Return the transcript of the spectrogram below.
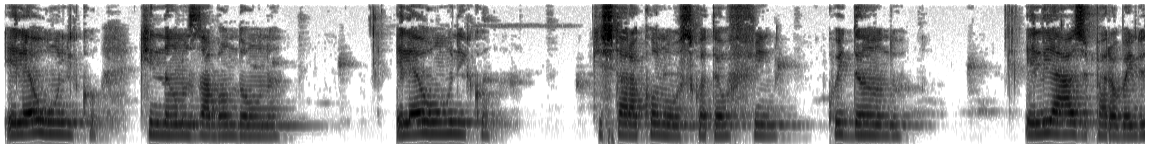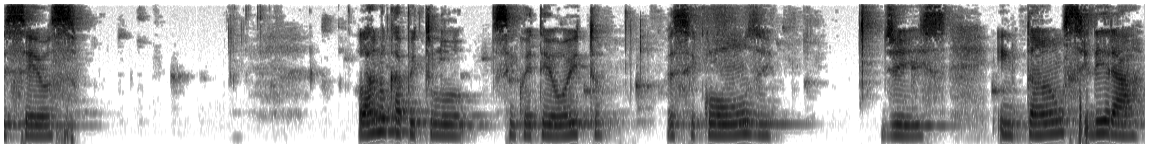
Ele é o único que não nos abandona. Ele é o único que estará conosco até o fim, cuidando. Ele age para o bem dos seus. Lá no capítulo 58, versículo 11, diz: Então se dirá:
